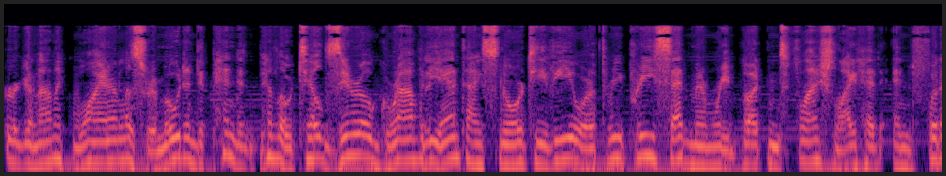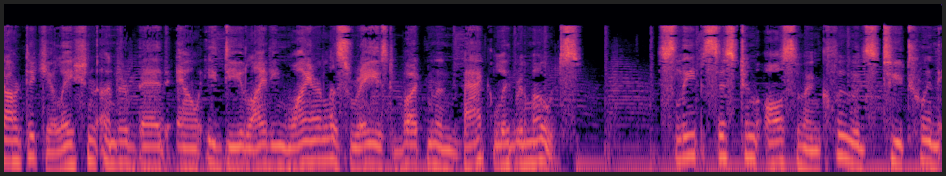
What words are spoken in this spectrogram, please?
Ergonomic wireless remote independent pillow tilt zero gravity anti-snore TV or 3 preset memory buttons flashlight head and foot articulation under bed LED lighting wireless raised button and backlit remotes. Sleep system also includes two twin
